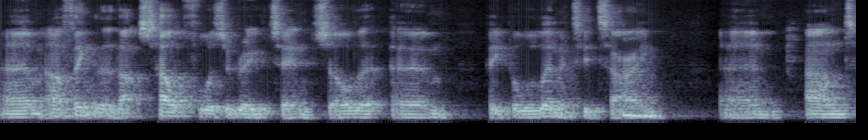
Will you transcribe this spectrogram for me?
Um, I think that that's helpful as a route in so that um, people with limited time um, and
